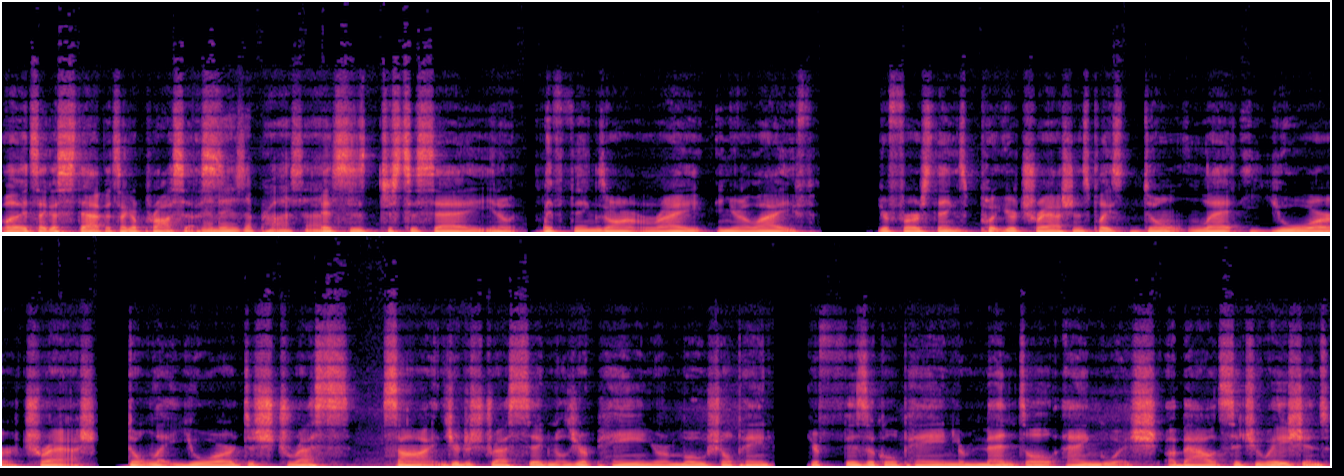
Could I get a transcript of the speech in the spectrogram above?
Well, it's like a step. It's like a process. It is a process. It's just, just to say, you know, if things aren't right in your life, your first things, put your trash in its place. Don't let your trash, don't let your distress signs, your distress signals, your pain, your emotional pain, your physical pain, your mental anguish about situations,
